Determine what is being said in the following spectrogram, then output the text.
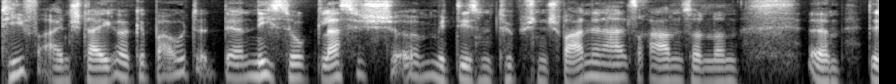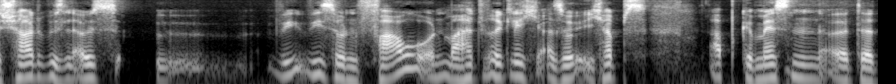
Tiefeinsteiger gebaut, der nicht so klassisch äh, mit diesem typischen Schwanenhalsrahmen, sondern ähm, das schaut ein bisschen aus äh, wie, wie so ein V und man hat wirklich, also ich habe es abgemessen, äh, der,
